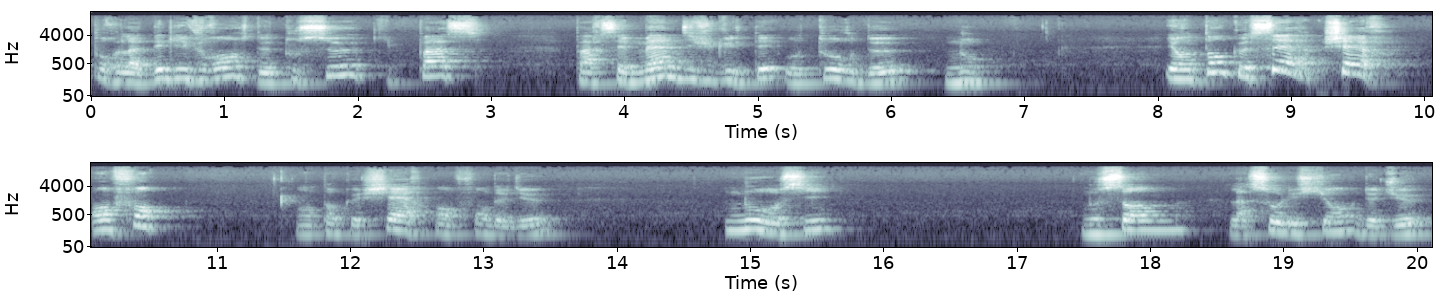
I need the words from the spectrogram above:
pour la délivrance de tous ceux qui passent par ces mêmes difficultés autour de nous. Et en tant que cher enfant, en tant que cher enfant de Dieu, nous aussi, nous sommes la solution de Dieu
